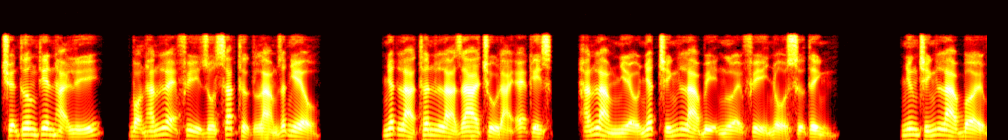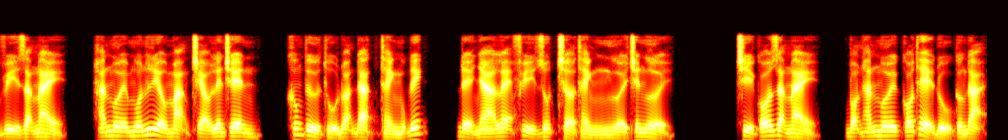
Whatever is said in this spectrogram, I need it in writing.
Chuyện thương thiên hại lý, bọn hắn lệ phi rụt xác thực làm rất nhiều. Nhất là thân là gia chủ đại Ekis, hắn làm nhiều nhất chính là bị người phỉ nhổ sự tình. Nhưng chính là bởi vì dạng này, hắn mới muốn liều mạng trèo lên trên, không từ thủ đoạn đạt thành mục đích, để nhà lệ phỉ rụt trở thành người trên người. Chỉ có dạng này, bọn hắn mới có thể đủ cường đại.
